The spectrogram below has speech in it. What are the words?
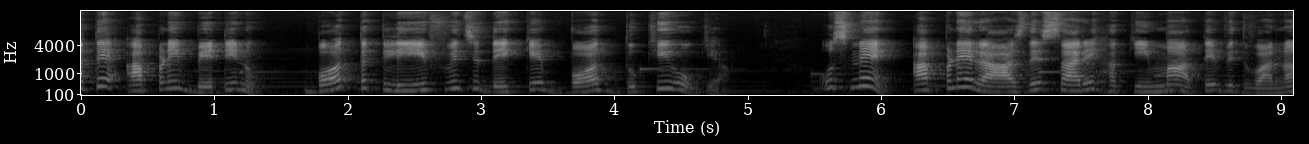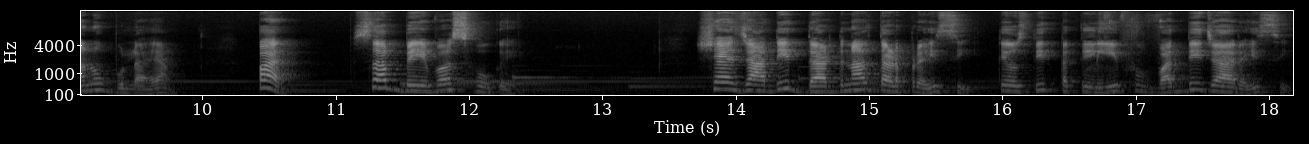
ਅਤੇ ਆਪਣੀ ਬੇਟੀ ਨੂੰ ਬਹੁਤ ਤਕਲੀਫ ਵਿੱਚ ਦੇਖ ਕੇ ਬਹੁਤ ਦੁਖੀ ਹੋ ਗਿਆ। ਉਸਨੇ ਆਪਣੇ ਰਾਜ ਦੇ ਸਾਰੇ ਹਕੀਮਾਂ ਅਤੇ ਵਿਦਵਾਨਾਂ ਨੂੰ ਬੁਲਾਇਆ। ਪਰ ਸਭ ਬੇਵਸ ਹੋ ਗਏ। ਸ਼ਹਿਜ਼ਾਦੀ ਦਰਦ ਨਾਲ ਤੜਪ ਰਹੀ ਸੀ ਤੇ ਉਸ ਦੀ ਤਕਲੀਫ ਵੱਧਦੀ ਜਾ ਰਹੀ ਸੀ।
